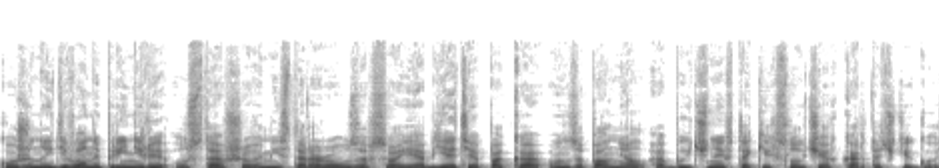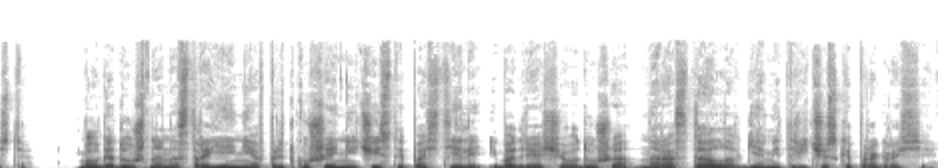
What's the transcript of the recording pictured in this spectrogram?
Кожаные диваны приняли уставшего мистера Роуза в свои объятия, пока он заполнял обычные в таких случаях карточки гостя. Благодушное настроение в предвкушении чистой постели и бодрящего душа нарастало в геометрической прогрессии.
